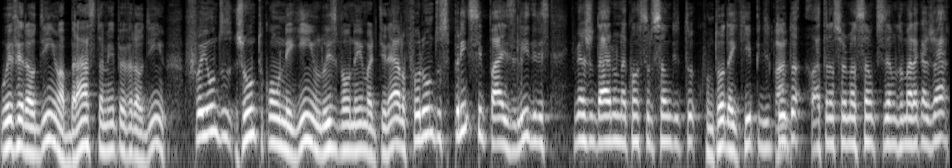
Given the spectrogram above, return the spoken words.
o Everaldinho, um abraço também para o Everaldinho, foi um dos, junto com o Neguinho, Luiz Volney Martinello, foram um dos principais líderes que me ajudaram na construção, de tu, com toda a equipe, de claro. toda a transformação que fizemos no Maracajá.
